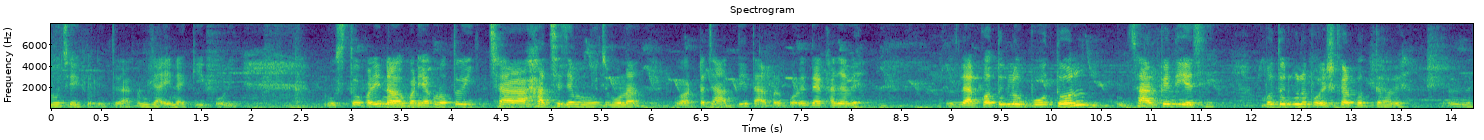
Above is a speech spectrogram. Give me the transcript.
মুছেই ফেলি। তো এখন যাই না কি করি, বুঝতেও পারি, নাও পারি। এখনও তো ইচ্ছা আছে যে মুছবো না। ঘরটা ঝাড় দিই, তারপর পরে দেখা যাবে। আর কতগুলো বোতল সার্পে দিয়েছি। বোতলগুলো পরিষ্কার করতে হবে, বুঝলে?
